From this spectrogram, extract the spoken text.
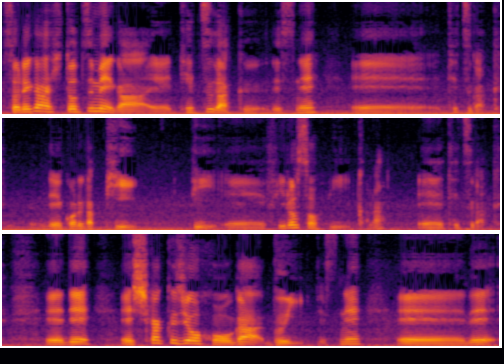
それが1つ目が、え哲学ですね。え、哲学。で、これが P。P、えー、フィロソフィーかな？えー、哲学。えー、で、視覚情報が V ですね。えー、で、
